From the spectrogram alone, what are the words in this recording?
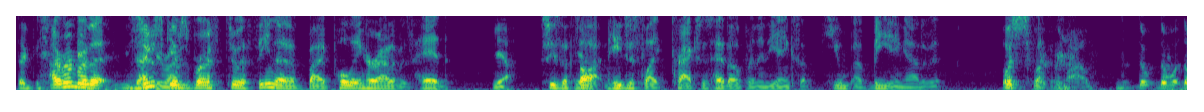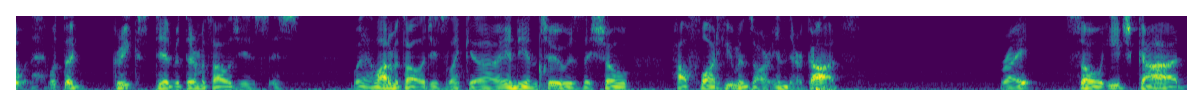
The, i remember that Exactly zeus right. gives birth to athena by pulling her out of his head Yeah, She's a thought. and He just like cracks his head open and yanks a hum- a being out of it, which is fucking wild. the, the, the, what the Greeks did with their mythology is, is when a lot of mythologies, like uh, Indian too, is they show how flawed humans are in their gods. Right. So each god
